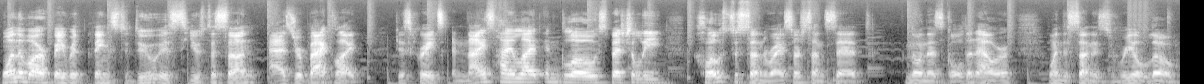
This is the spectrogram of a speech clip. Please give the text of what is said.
One of our favorite things to do is use the sun as your backlight. This creates a nice highlight and glow, especially close to sunrise or sunset, known as golden hour, when the sun is real low.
